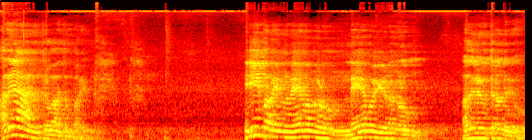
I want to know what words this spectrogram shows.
അതിനാരും ഉത്തരവാദിത്വം പറയുന്നു ഈ പറയുന്ന നിയമങ്ങളും നിയമപീഠങ്ങളും അതിന് ഉത്തരം തരുമോ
